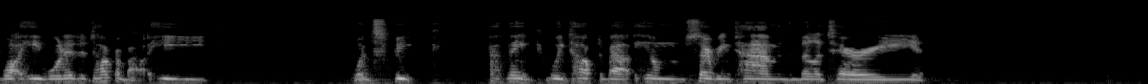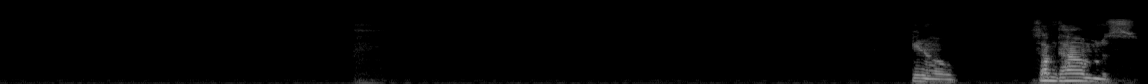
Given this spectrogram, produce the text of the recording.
what he wanted to talk about. He would speak. I think we talked about him serving time in the military and you know, sometimes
